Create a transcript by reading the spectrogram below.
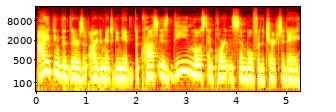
i think that there's an argument to be made that the cross is the most important symbol for the church today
